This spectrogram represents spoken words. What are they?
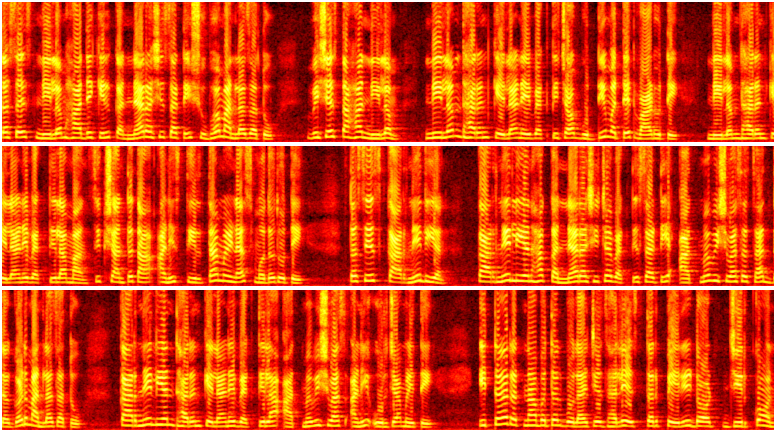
तसेच नीलम हा देखील कन्या राशीसाठी शुभ मानला जातो. विशेषतः नीलम. नीलम धारण केल्याने व्यक्तीच्या बुद्धिमत्तेत वाढ होते. नीलम धारण केल्याने व्यक्तीला मानसिक शांतता आणि स्थिरता मिळण्यास मदत होते. तसेच कार्नेलियन. कार्नेलियन हा कन्या राशीच्या व्यक्तीसाठी आत्मविश्वासाचा दगड मानला जातो. कार्नेलियन धारण केल्याने व्यक्तीला आत्मविश्वास आणि ऊर्जा मिळते. इतर रत्नाबद्दल बोलायचे झालेच तर पेरीडॉट जिरकॉन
